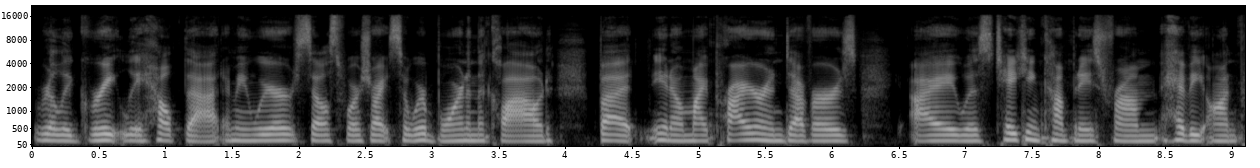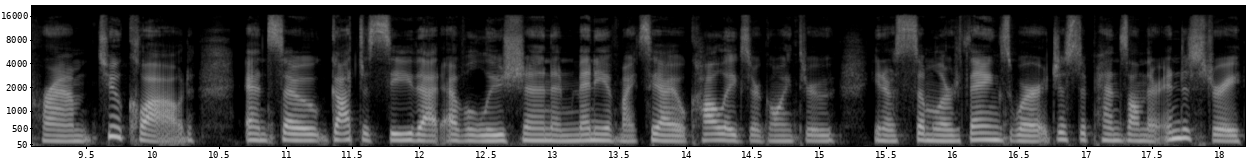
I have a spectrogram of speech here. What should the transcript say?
really greatly helped that. I mean, we're Salesforce, right? So we're born in the cloud, but you know, my prior endeavors, I was taking companies from heavy on prem to cloud. And so got to see that evolution. And many of my CIO colleagues are going through, you know, similar things where it just depends on their industry.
